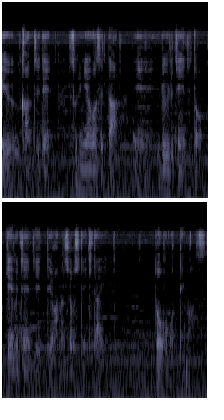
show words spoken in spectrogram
っていう感じでそれに合わせた、えー、ルールチェンジとゲームチェンジっていう話をしていきたいと思っています。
